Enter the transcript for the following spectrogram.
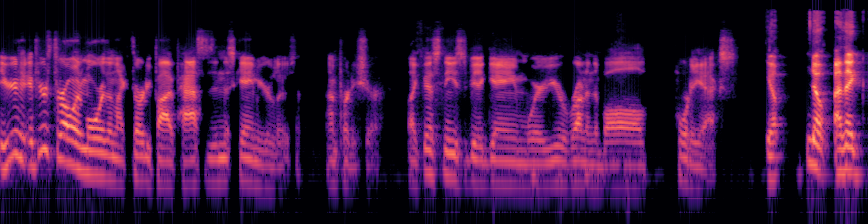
if you're if you're throwing more than like 35 passes in this game, you're losing. I'm pretty sure. Like this needs to be a game where you're running the ball 40x. Yep. No, I think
